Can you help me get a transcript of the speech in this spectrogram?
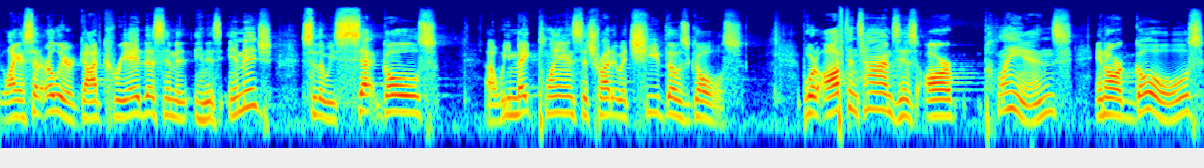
like I said earlier, God created us in, in His image so that we set goals, uh, we make plans to try to achieve those goals. But what oftentimes is our plans and our goals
